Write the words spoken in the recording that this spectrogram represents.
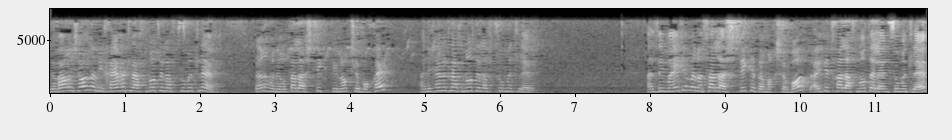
דבר ראשון, אני חייבת להפנות אליו תשומת לב. בסדר? אם אני רוצה להשתיק תינוק שבוכה, אני חייבת להפנות אליו תשומת לב. אז אם הייתי מנסה להשתיק את המחשבות, הייתי צריכה להפנות אליהן תשומת לב.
